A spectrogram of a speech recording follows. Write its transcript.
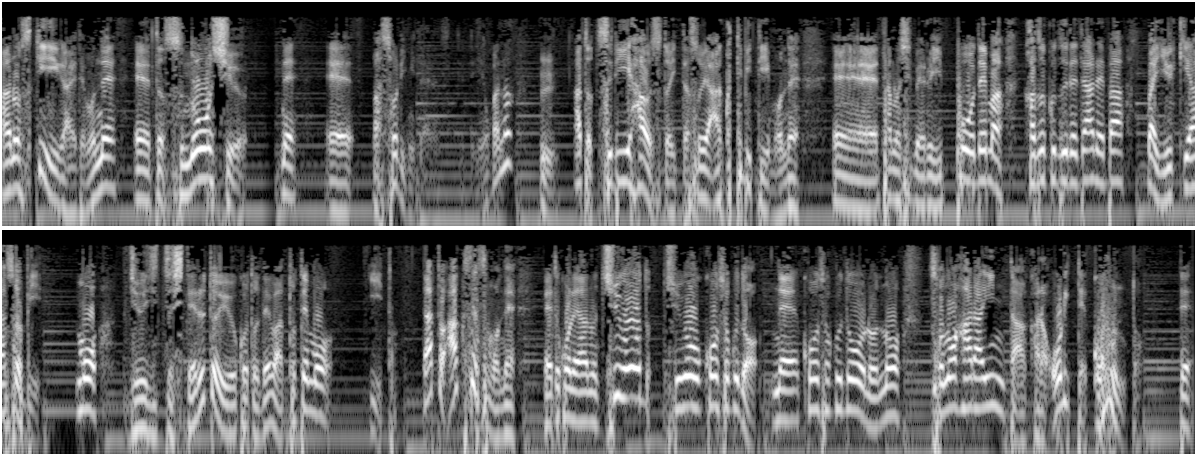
あの、スキー以外でもね、えっ、ー、と、スノーシュー、ね、えー、まあ、ソリみたいなやつって言っていいのかな？うん。あと、ツリーハウスといったそういうアクティビティもね、えー、楽しめる一方で、まあ、家族連れであれば、まあ、雪遊びも充実しているということでは、とてもいいと。あと、アクセスもね、えっ、ー、と、これ、あの、中央、中央高速道、ね、高速道路の園原インターから降りて5分と。で、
